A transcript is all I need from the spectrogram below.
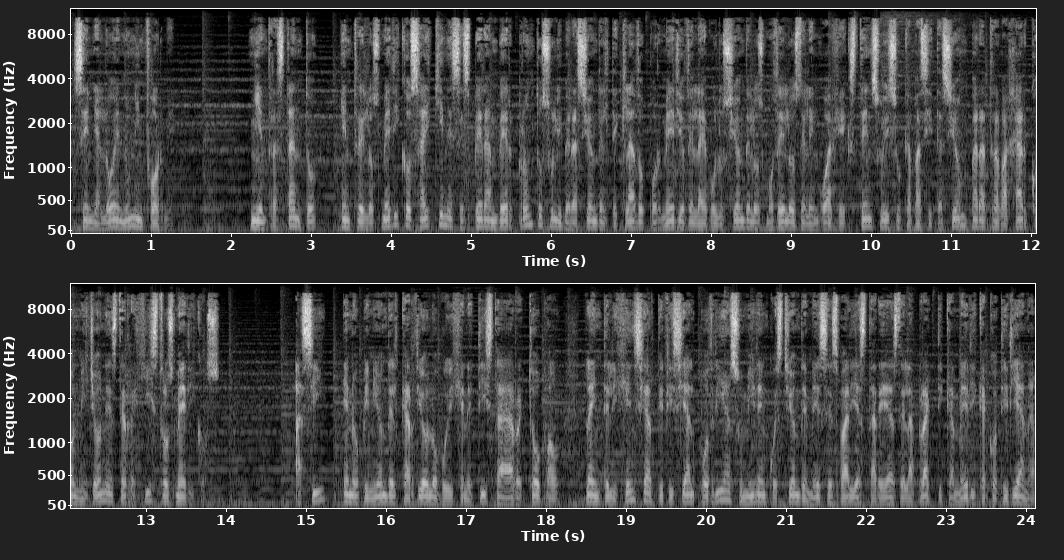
señaló en un informe. Mientras tanto, entre los médicos hay quienes esperan ver pronto su liberación del teclado por medio de la evolución de los modelos de lenguaje extenso y su capacitación para trabajar con millones de registros médicos. Así, en opinión del cardiólogo y genetista Eric Topol, la inteligencia artificial podría asumir en cuestión de meses varias tareas de la práctica médica cotidiana,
